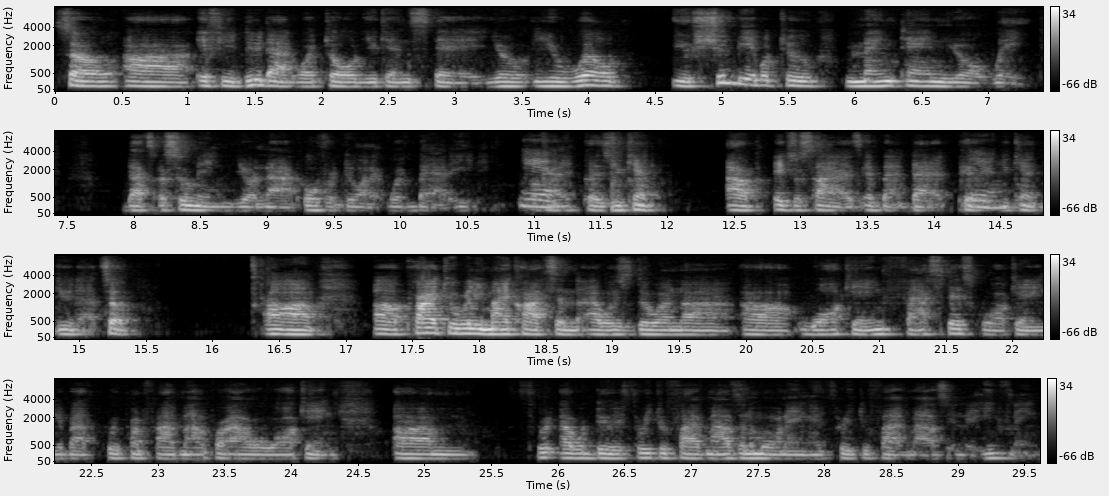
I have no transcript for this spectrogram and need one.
So uh, if you do that, we're told you can stay. You you will you should be able to maintain your weight. That's assuming you're not overdoing it with bad eating Yeah. okay? Because you can't out exercise a bad diet. Period. Yeah. You can't do that. So, um, uh, prior to really my accident, I was doing uh, uh, walking, fast-paced walking, about 3.5 mile per hour walking. Um, three, I would do three to five miles in the morning and three to five miles in the evening,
